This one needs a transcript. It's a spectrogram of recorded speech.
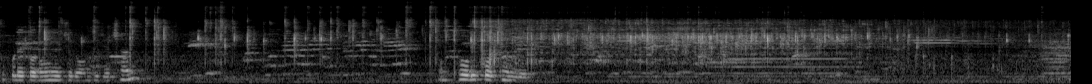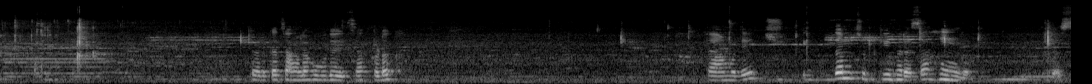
तुकडे करून घ्यायचे दोन तिचे छान. थोडी कोथिंबीर. तडका चांगला होऊ द्यायचा कडक. त्यामध्ये एकदम चुटकीभर असा हिंग. बस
